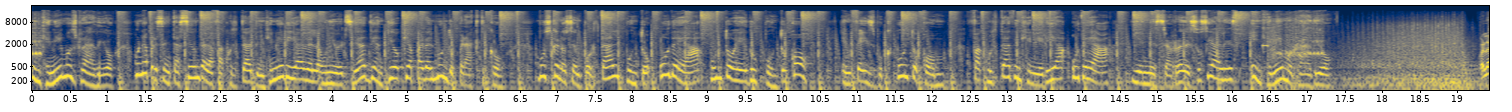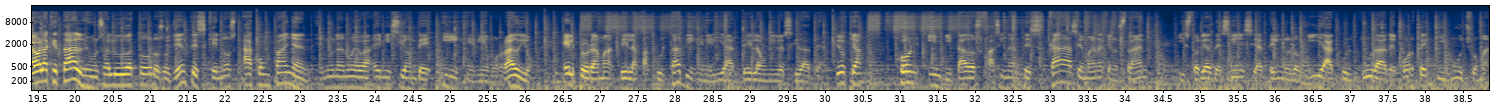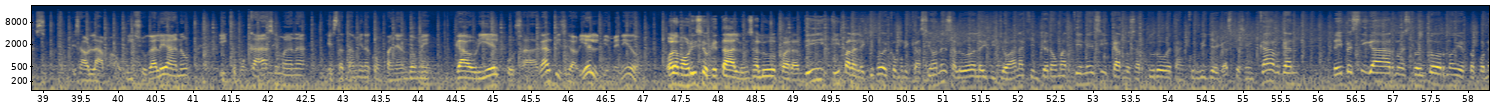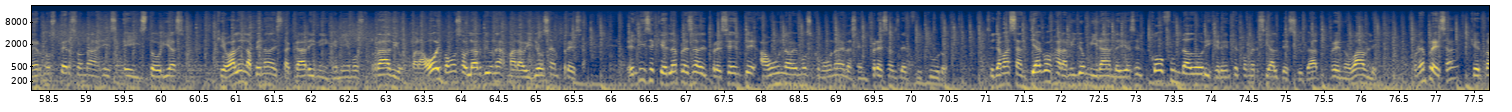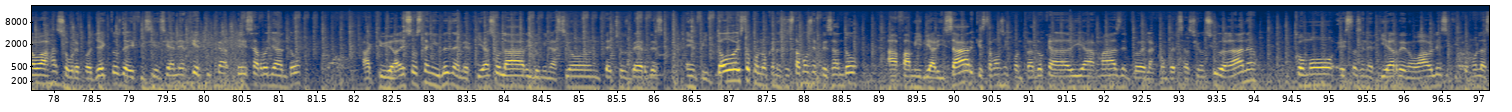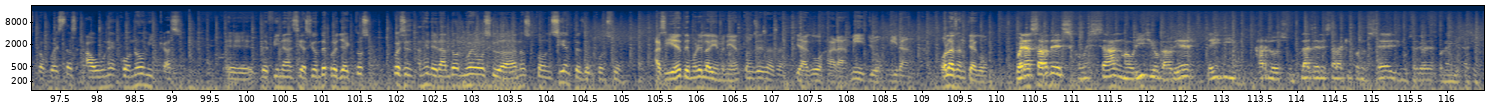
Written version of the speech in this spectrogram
Ingeniemos Radio, una presentación de la Facultad de Ingeniería de la Universidad de Antioquia para el Mundo Práctico. Búsquenos en portal.uda.edu.co, en facebook.com, Facultad de Ingeniería UDA y en nuestras redes sociales, Ingeniemos Radio. Hola, hola, ¿qué tal? Un saludo a todos los oyentes que nos acompañan en una nueva emisión de Ingeniemos Radio, el programa de la Facultad de Ingeniería de la Universidad de Antioquia, con invitados fascinantes cada semana que nos traen historias de ciencia, tecnología, cultura, deporte y mucho más. Les habla Mauricio Galeano y como cada semana está también acompañándome Gabriel Posada Galvis. Gabriel, bienvenido. Hola Mauricio, ¿qué tal? Un saludo para ti y para el equipo de comunicaciones. Saludo a Lady Joana Quintero Martínez y Carlos Arturo Betancur Villegas que se encargan de investigar nuestro entorno y de proponernos personajes e historias que valen la pena destacar en Ingeniemos Radio. Para hoy vamos a hablar de una maravillosa empresa. Él dice que es la empresa del presente, aún la vemos como una de las empresas del futuro. Se llama Santiago Jaramillo Miranda y es el cofundador y gerente comercial de Ciudad Renovable, una empresa que trabaja sobre proyectos de eficiencia energética desarrollando actividades sostenibles de energía solar, iluminación, techos verdes, en fin, todo esto con lo que nos estamos empezando a familiarizar, que estamos encontrando cada día más dentro de la conversación ciudadana, cómo estas energías renovables y cómo las propuestas aún económicas eh, de financiación de proyectos pues están generando nuevos ciudadanos conscientes del consumo. Así es, démosle la bienvenida entonces a Santiago Jaramillo Miranda. Hola Santiago. Buenas tardes, ¿cómo están? Mauricio, Gabriel, Lady, Carlos, un placer estar aquí con ustedes y muchas gracias por la invitación.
